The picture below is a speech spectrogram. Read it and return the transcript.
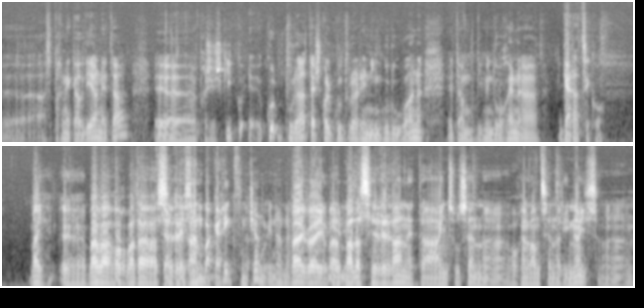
eh, azparnek aldean eta prezeski, eh, kultura eta eskual kulturaren inguruan eta mugimendu horren garatzeko. Bai, e, baba hor bada zerregan. bakarrik funtsian, Bai, bai, ba, bada zerregan eta hain zuzen uh, horren lantzen ari naiz. Uh,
